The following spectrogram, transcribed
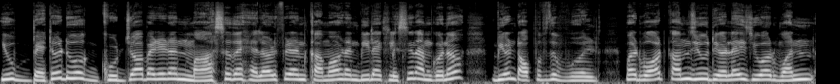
you better do a good job at it and master the hell out of it and come out and be like, listen, I'm gonna be on top of the world. But what comes, you realize you are one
